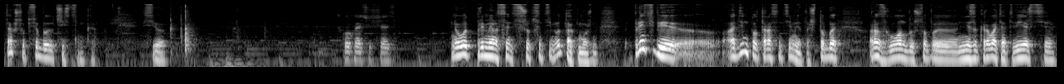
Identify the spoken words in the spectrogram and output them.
так, чтобы все было чистенько. Все. Сколько очищать? Ну вот примерно, чтобы сантиметр, вот так можно. В принципе, э, один-полтора сантиметра, чтобы разгон был, чтобы не закрывать отверстия.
